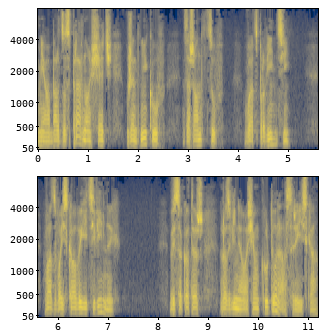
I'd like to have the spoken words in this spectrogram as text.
Miała bardzo sprawną sieć urzędników, zarządców, władz prowincji, władz wojskowych i cywilnych. Wysoko też rozwinęła się kultura asyryjska.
